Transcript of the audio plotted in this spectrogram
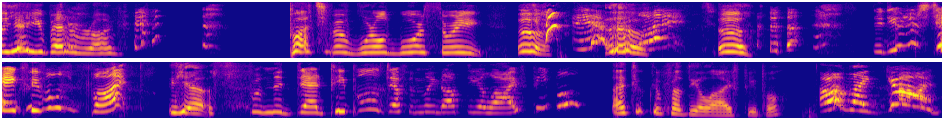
yeah, you better run. Butts from World War Three. Uh, what? uh, Did you just take people's butt yes. from the dead people? Definitely not the alive people. I took them from the alive people. Oh my god!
